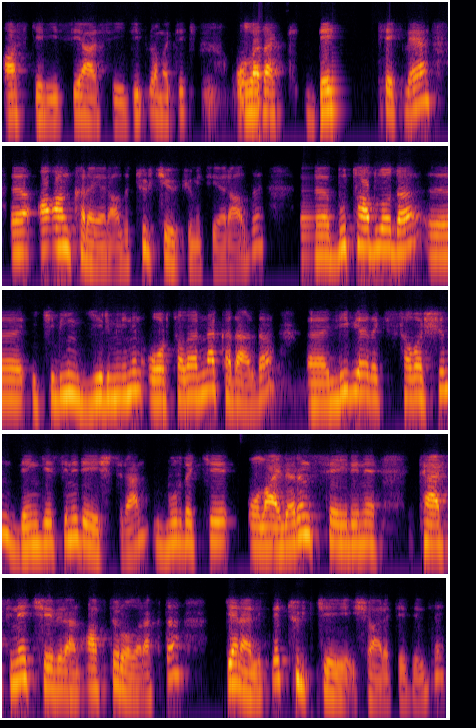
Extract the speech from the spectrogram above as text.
askeri, siyasi, diplomatik olarak destek destekleyen e, Ankara yer aldı. Türkiye hükümeti yer aldı. E, bu tabloda e, 2020'nin ortalarına kadar da e, Libya'daki savaşın dengesini değiştiren, buradaki olayların seyrini tersine çeviren aktör olarak da genellikle Türkiye'ye işaret edildi.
